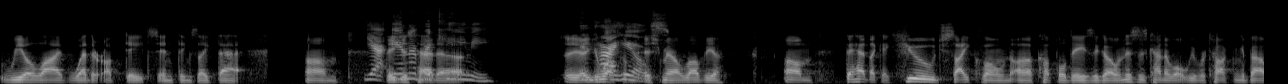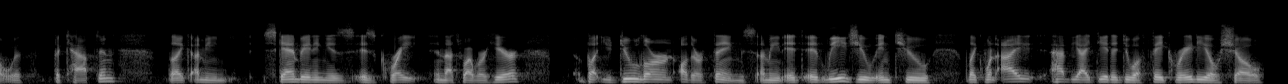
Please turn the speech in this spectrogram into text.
real live weather updates and things like that. Um, Yeah, they in just a had bikini. A, yeah, you're high welcome, heels. Ishmael. Love you. Um, they had like a huge cyclone a couple days ago, and this is kind of what we were talking about with the captain. Like, I mean, scam baiting is is great, and that's why we're here. But you do learn other things. I mean, it, it leads you into like when I have the idea to do a fake radio show,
